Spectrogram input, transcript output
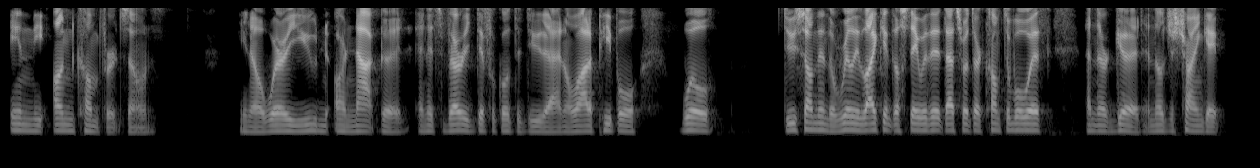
in the uncomfort zone. You know, where you are not good and it's very difficult to do that and a lot of people will do something they'll really like it, they'll stay with it, that's what they're comfortable with and they're good and they'll just try and get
